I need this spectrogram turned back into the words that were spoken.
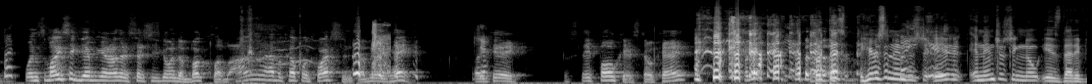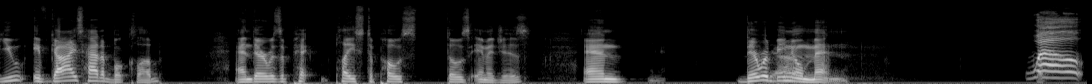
But when my significant other says she's going to book club, I'm gonna have a couple of questions. I'll be like, hey, like, hey, stay focused, okay? But this here's an interesting here's- an interesting note is that if you if guys had a book club, and there was a place to post those images, and there would be no men. Well,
